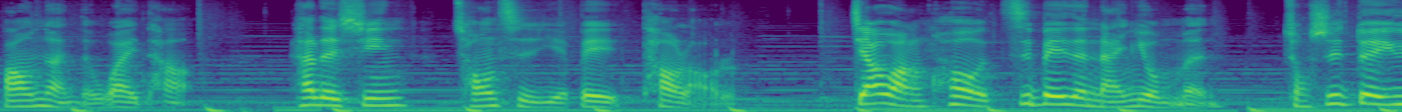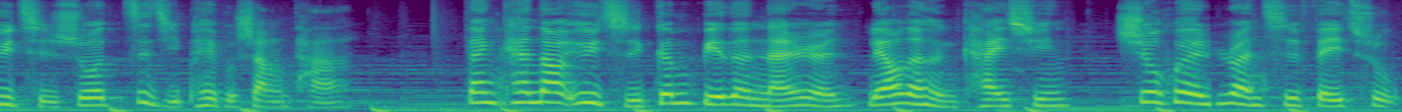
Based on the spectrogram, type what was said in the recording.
保暖的外套，他的心从此也被套牢了。交往后自卑的男友们总是对玉慈说自己配不上他。但看到玉池跟别的男人聊得很开心，就会乱吃飞醋。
